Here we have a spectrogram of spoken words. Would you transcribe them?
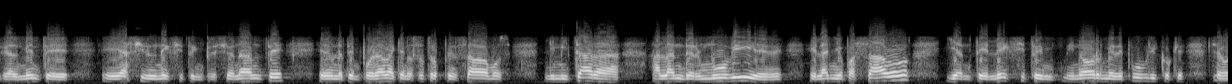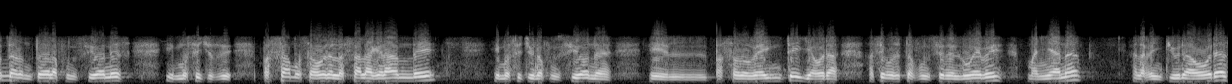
realmente eh, ha sido un éxito impresionante. Era una temporada que nosotros pensábamos limitar a, al Under Movie eh, el año pasado, y ante el éxito enorme de público que se agotaron todas las funciones, hemos hecho, pasamos ahora a la sala grande, hemos hecho una función eh, el pasado 20 y ahora hacemos esta función el 9, mañana, a las 21 horas,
